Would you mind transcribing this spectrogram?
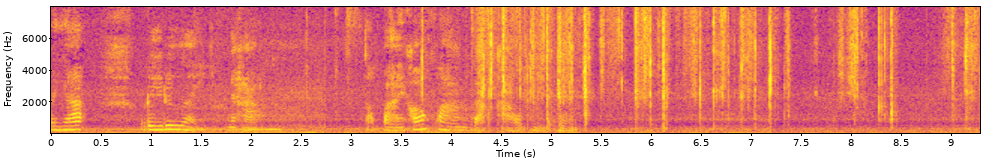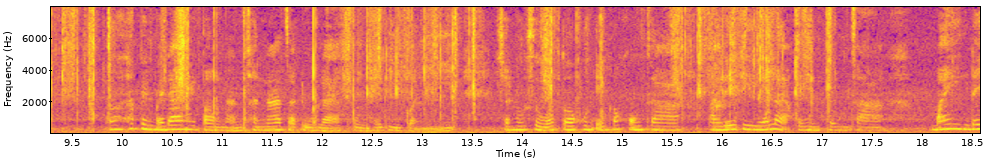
ระยะเรื่อยๆนะคะ ต่อไปข้อความจากเขาถึงคุณถ้าเป็นไปได้ในตอนนั้น ฉันน่าจะดูแลคุณให้ดีกว่านี้ ฉันรู้สึกว่าตัวคุณเองก็คงจะไปได้ดีแล้วแหละคุณคงจะไม่ได้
